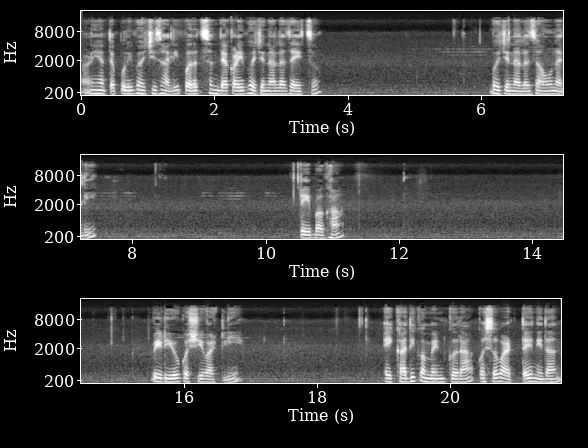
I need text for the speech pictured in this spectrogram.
आणि आता पुरी भाजी झाली. परत संध्याकाळी भजनाला जायचं. भजनाला जाऊन आली. ते बघा. व्हिडिओ कशी वाटली? एखादी कमेंट करा. कसं वाटतंय निदान?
